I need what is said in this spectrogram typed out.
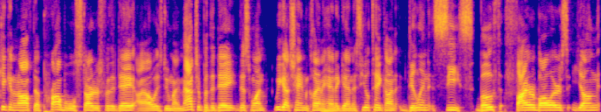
Kicking it off, the probable starters for the day. I always do my matchup of the day. This one, we got Shane McClanahan again as he'll take on Dylan Cease. Both fireballers, young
